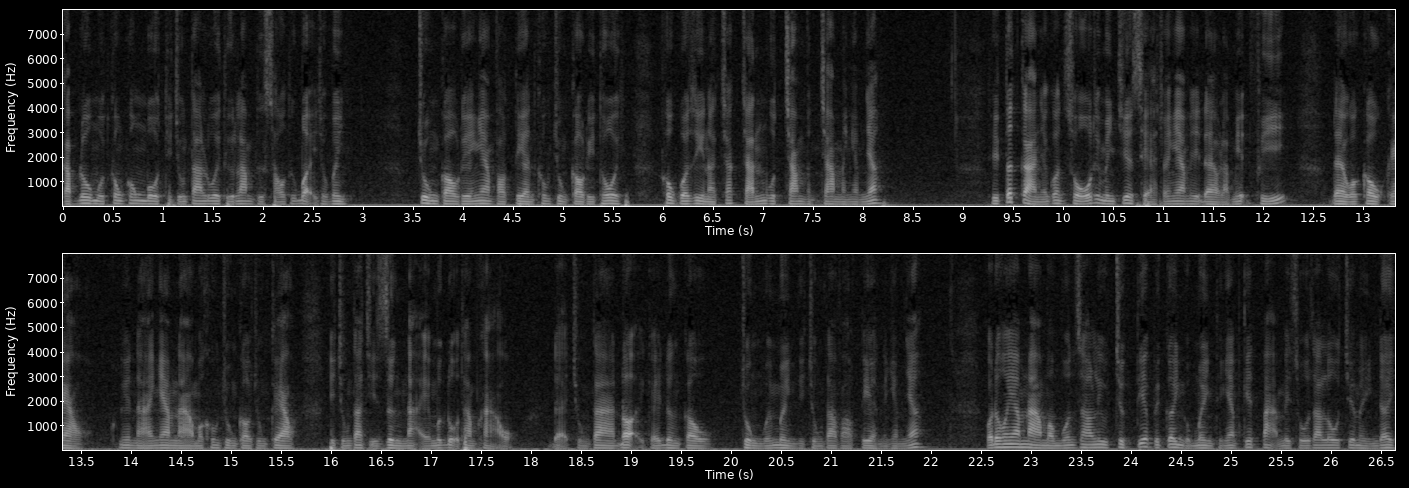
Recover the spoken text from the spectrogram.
Cặp lô 1001 thì chúng ta nuôi thứ năm, thứ sáu, thứ bảy cho mình. Trùng cầu thì anh em vào tiền, không trùng cầu thì thôi. Không có gì là chắc chắn 100% anh em nhé. Thì tất cả những con số thì mình chia sẻ cho anh em thì đều là miễn phí, đều có cầu kèo. Nên là anh em nào mà không trùng cầu, trùng kèo thì chúng ta chỉ dừng lại ở mức độ tham khảo để chúng ta đợi cái đường cầu trùng với mình thì chúng ta vào tiền anh em nhé. Có đâu anh em nào mà muốn giao lưu trực tiếp với kênh của mình thì anh em kết bạn với số Zalo trên mình đây.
